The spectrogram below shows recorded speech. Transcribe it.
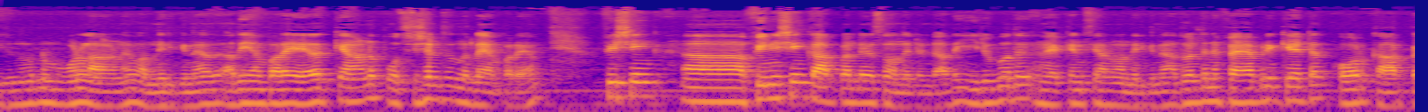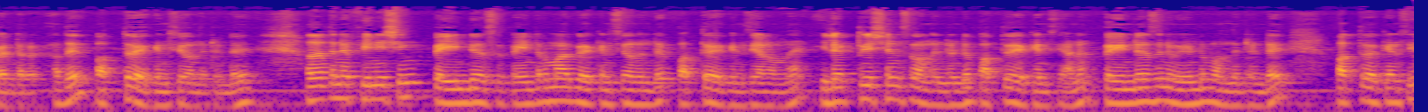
ഇരുന്നൂറിന് മുകളിലാണ് വന്നിരിക്കുന്നത്. അത് ഞാൻ പറയാം ഏതൊക്കെയാണ് പൊസിഷൻസ് എന്നുള്ളത് ഞാൻ പറയാം. ഫിഷിംഗ് ഫിനിഷിംഗ് കാർപ്പന്റേഴ്സ് വന്നിട്ടുണ്ട്. അത് ഇരുപത് വേക്കൻസിയാണ് വന്നിരിക്കുന്നത്. അതുപോലെ തന്നെ ഫാബ്രിക്കേറ്റർ ഓർ കാർപ്പന്റർ അത് പത്ത് വേക്കൻസി വന്നിട്ടുണ്ട്. അതുപോലെ തന്നെ ഫിനിഷിംഗ് പെയിന്റേഴ്സ് പെയിന്റർമാർക്ക് വേക്കൻസി വന്നിട്ടുണ്ട്. പത്ത് വേക്കൻസിയാണ് വന്നത്. ഇലക്ട്രീഷ്യൻസ് വന്നിട്ടുണ്ട്. പത്ത് വേക്കൻസിയാണ് പെയിന്റേഴ്സിന് വീണ്ടും വന്നിട്ടുണ്ട്. പത്ത് വേക്കൻസി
